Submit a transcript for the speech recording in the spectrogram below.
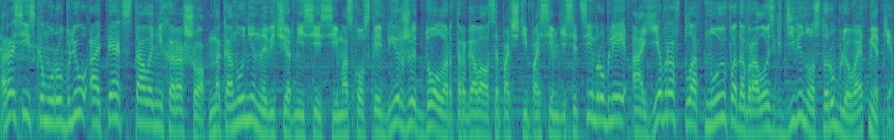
Российскому рублю опять стало нехорошо. Накануне на вечерней сессии московской биржи доллар торговался почти по 77 рублей, а евро вплотную подобралось к 90-рублевой отметке.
